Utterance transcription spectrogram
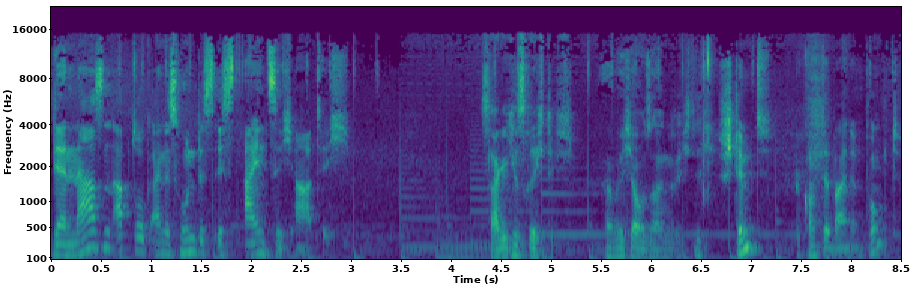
Der Nasenabdruck eines Hundes ist einzigartig. Sage ich es richtig. Da würde ich auch sagen, richtig. Stimmt. Bekommt ihr beide einen Punkt.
